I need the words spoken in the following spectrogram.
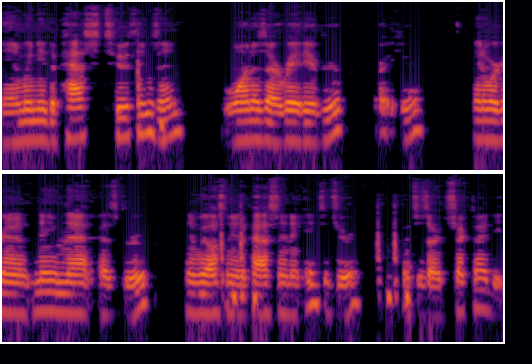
And we need to pass two things in. One is our radio group right here and we're going to name that as group. And we also need to pass in an integer which is our checked ID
